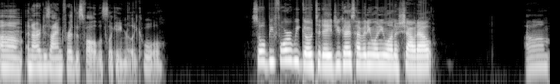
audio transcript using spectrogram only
Um, and our design for this fall is looking really cool. So before we go today, do you guys have anyone you want to shout out? Um,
